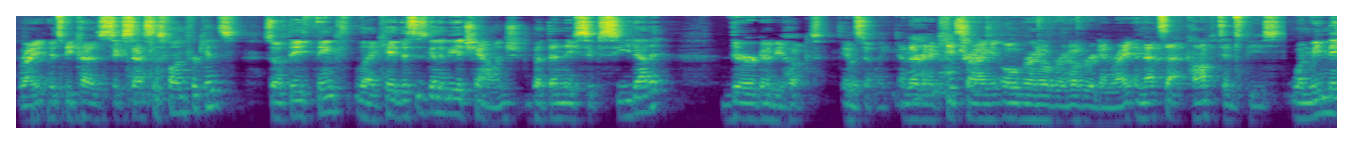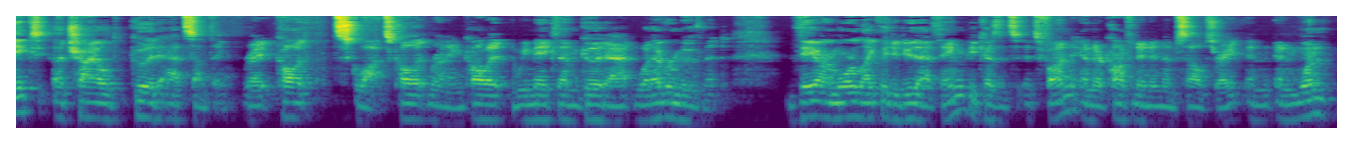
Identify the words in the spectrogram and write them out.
Right. It's because success is fun for kids. So if they think like, hey, this is going to be a challenge, but then they succeed at it, they're going to be hooked instantly and they're going to keep trying it over and over and over again, right? And that's that competence piece. When we make a child good at something, right? Call it squats, call it running, call it, we make them good at whatever movement. They are more likely to do that thing because it's it's fun and they're confident in themselves, right? And and one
